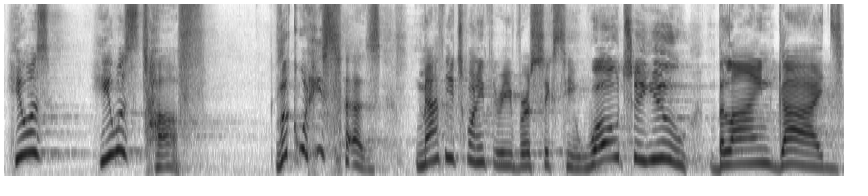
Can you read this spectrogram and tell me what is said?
he was, he was tough. Look what he says. Matthew 23, verse 16. Woe to you, blind guides.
